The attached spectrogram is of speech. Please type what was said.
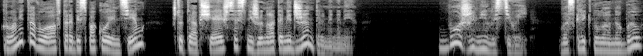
Кроме того, автор обеспокоен тем, что ты общаешься с неженатыми джентльменами. «Боже милостивый!» — воскликнула Аннабелл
